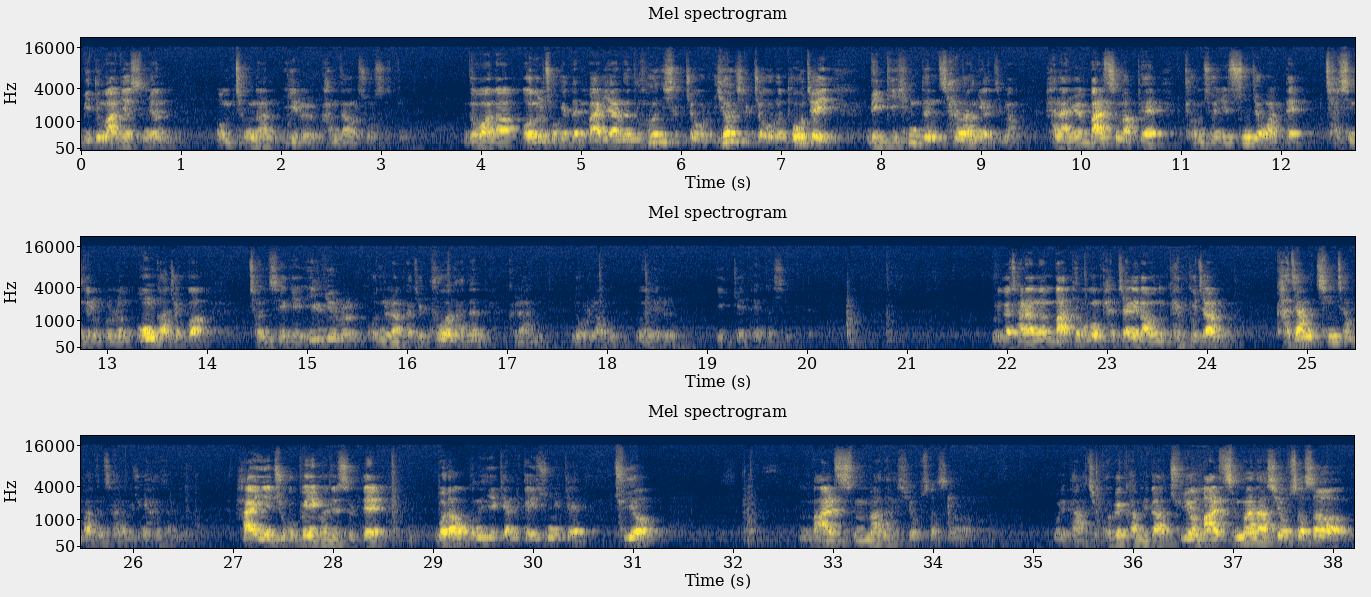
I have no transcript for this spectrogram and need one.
믿음 아니었으면 엄청난 일을 감당할 수 없었습니다. 너와 나 오늘 소개된 마리아는 현실적으로 현실적으로 도저히 믿기 힘든 상황이었지만 하나님의 말씀 앞에 겸손히 순종할 때 자신들은 물론 온 가족과 전 세계 인류를 오늘날까지 구원하는 그러한 놀라운 은혜를 잊게 된 것입니다. 우리가 잘 아는 마태복음 8장에 나오는 백부장 가장 칭찬받은 사람 중에 한 사람입니다. 하인이 죽음병에 걸렸을 때 뭐라고 그는 얘기합니까 예수님께 주여 말씀만 하시옵소서. 우리 다 같이 고백합니다. 주여 말씀만 하시옵소서.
